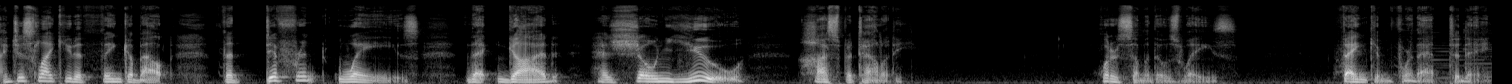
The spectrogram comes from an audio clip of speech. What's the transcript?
I'd just like you to think about the different ways that God has shown you hospitality. What are some of those ways? Thank Him for that today.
